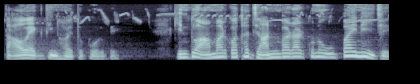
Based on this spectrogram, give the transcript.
তাও একদিন হয়তো পড়বে। কিন্তু আমার কথা জানবার আর কোনো উপায় নেই যে।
